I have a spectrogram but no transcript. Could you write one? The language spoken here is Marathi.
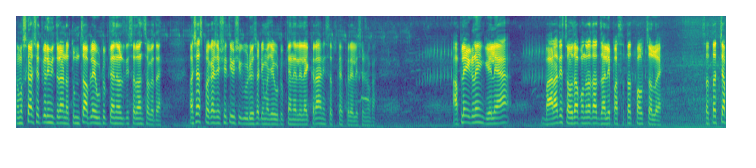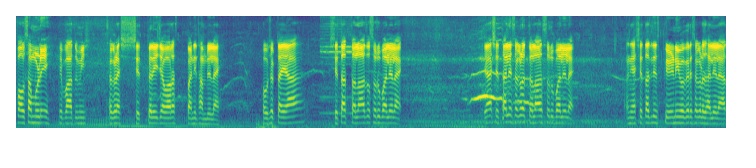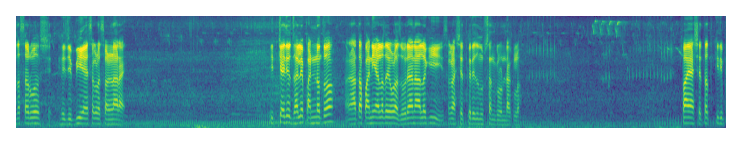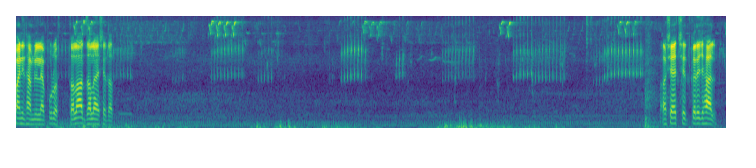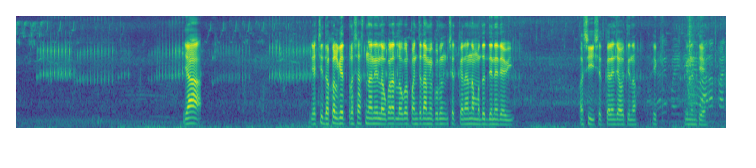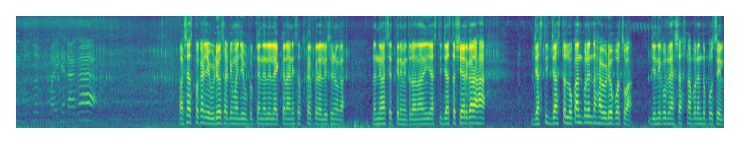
नमस्कार शेतकरी मित्रांनो तुमचं आपल्या यूट्यूब चॅनलवरती सर्वांचं स्वागत आहे. अशाच प्रकारच्या शेतीविषयक व्हिडिओसाठी माझ्या यूट्यूब चॅनलला लाईक करा आणि सबस्क्राईब करायला विसरू नका. आपल्या इकडे गेल्या बारा ते चौदा पंधरा तास झाले पा सतत पाऊस चालू आहे. सततच्या पावसामुळे हे पहा तुम्ही सगळ्या शेतकऱ्याच्या वारात पाणी थांबलेलं आहे. पाहू शकता या शेतात तलावाचं स्वरूप आलेलं आहे. या शेताले सगळं तलाव स्वरूप आलेलं आहे. आणि या शेतातली पेरणी वगैरे सगळं झालेलं आहे. आता सर्व हे जे बी आहे सगळं सळणार आहे. इतक्या दिवस झाले पाणी नव्हतं आणि आता पाणी आलं तर एवढं जोऱ्यानं आलं की सगळ्या शेतकऱ्याचं नुकसान करून टाकलं. पहा या शेतात किती पाणी थांबलेलं आहे. पुरं तलाच झालं या शेतात. असे आहेत शेतकऱ्याचे हाल या याची दखल घेत प्रशासनाने लवकरात लवकर पंचनामे करून शेतकऱ्यांना मदत देण्यात यावी अशी शेतकऱ्यांच्या वतीनं एक विनंती आहे. अशाच प्रकारच्या व्हिडिओसाठी माझ्या यूट्यूब चॅनलला लाईक करा आणि सबस्क्राईब करायला विसरू नका. धन्यवाद शेतकरी मित्रांनो आणि जास्तीत जास्त शेअर करा हा. जास्तीत जास्त लोकांपर्यंत हा व्हिडिओ पोचवा जेणेकरून या शासनापर्यंत पोचेल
